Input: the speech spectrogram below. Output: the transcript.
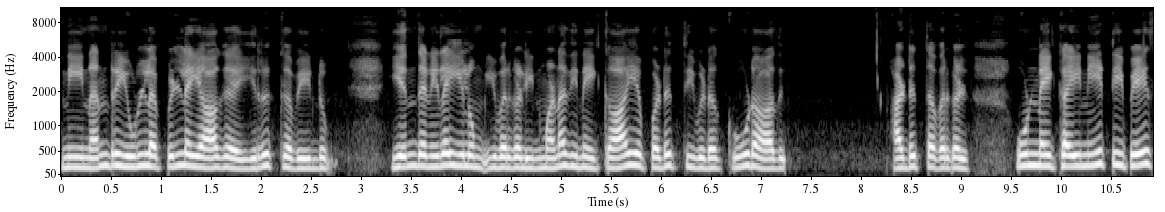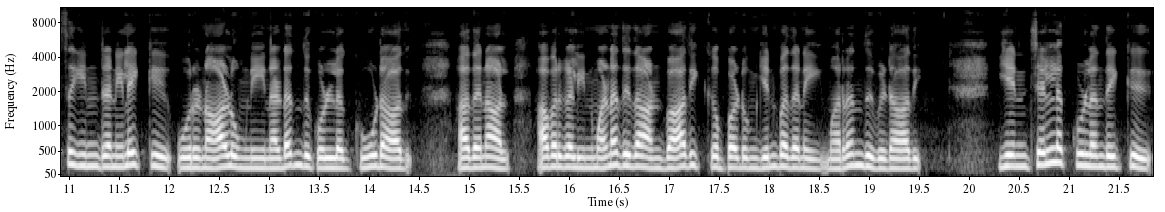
நீ நன்றியுள்ள பிள்ளையாக இருக்க வேண்டும். எந்த நிலையிலும் இவர்களின் மனதினை காயப்படுத்திவிடக்கூடாது அடுத்தவர்கள் உன்னை கை நீட்டி பேசுகின்ற நிலைக்கு ஒரு நாளும் நீ நடந்து கொள்ளக்கூடாது அதனால் அவர்களின் மனதுதான் பாதிக்கப்படும் என்பதனை மறந்து விடாதே. என் செல்ல குழந்தைக்கு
